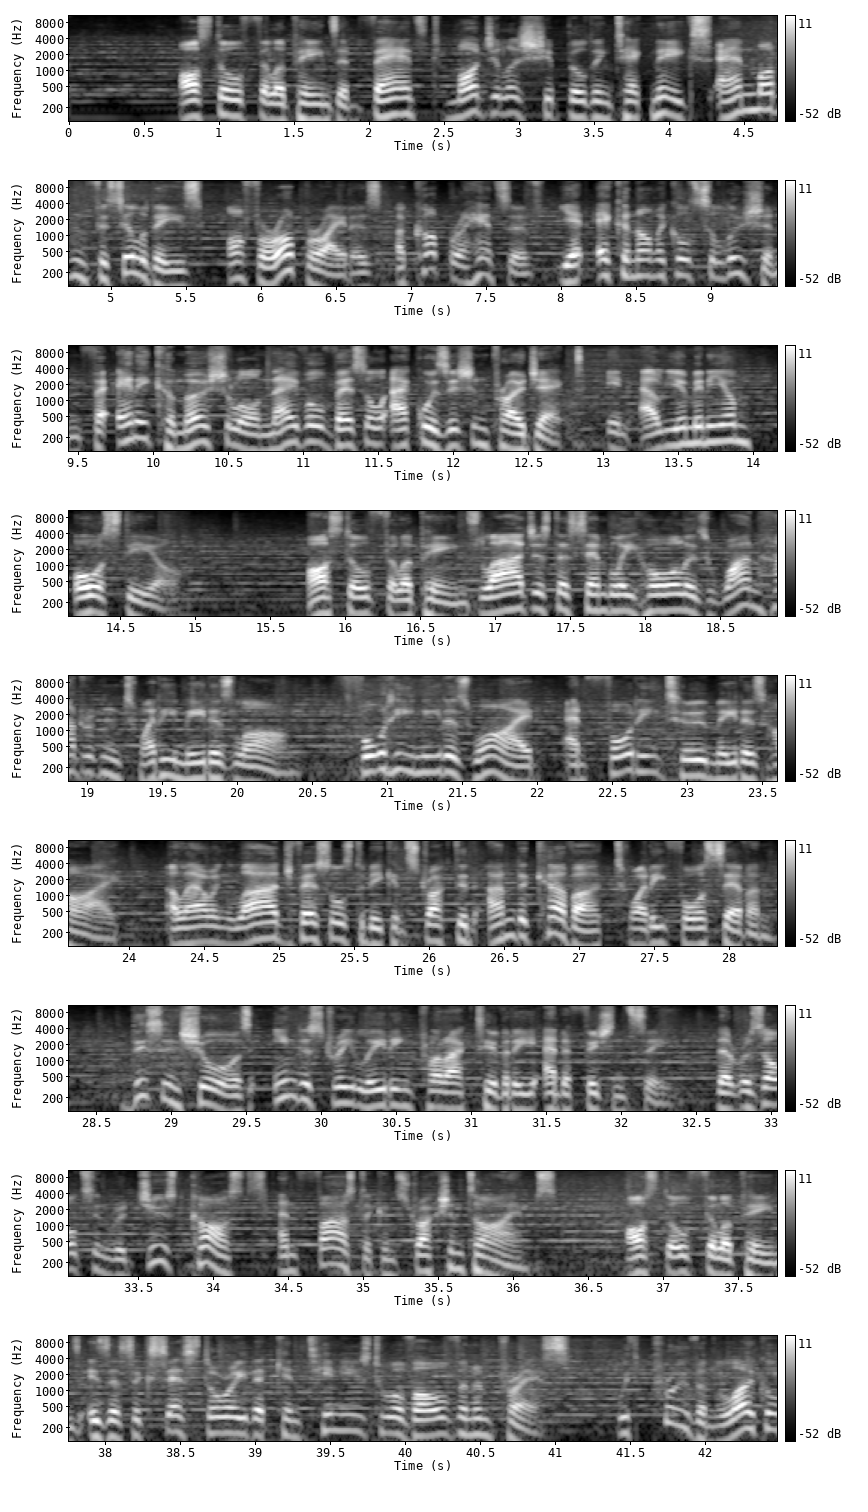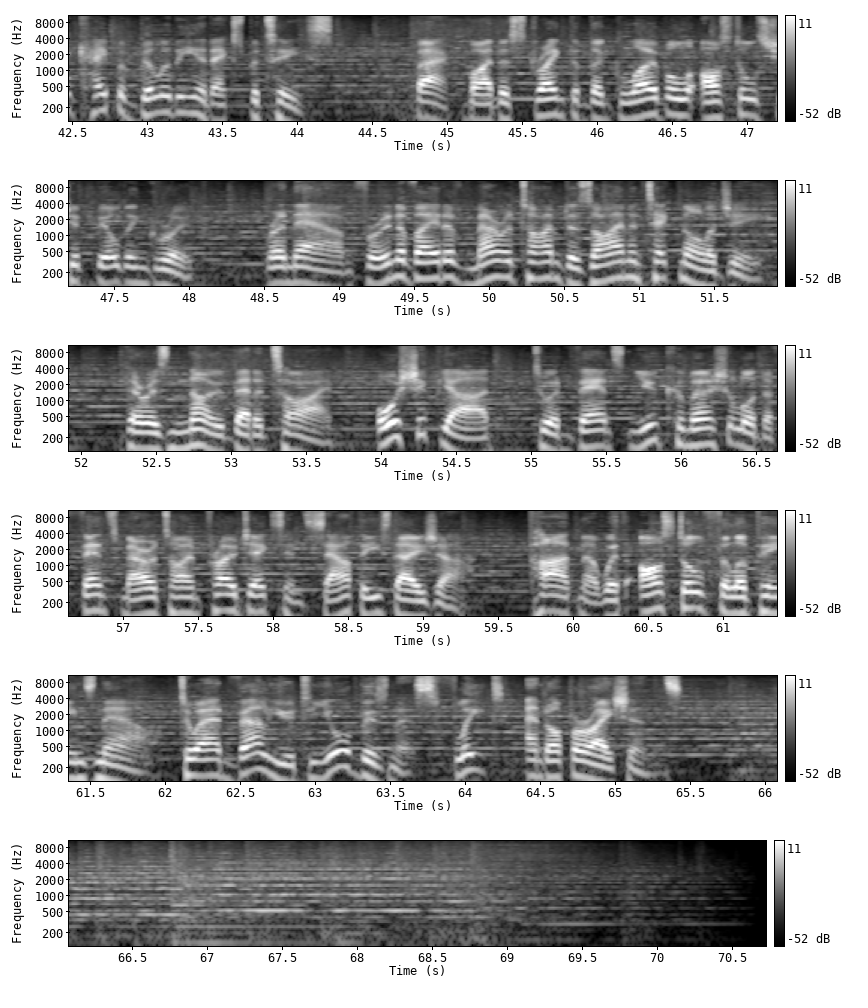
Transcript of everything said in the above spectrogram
Austal Philippines' advanced modular shipbuilding techniques and modern facilities offer operators a comprehensive yet economical solution for any commercial or naval vessel acquisition project in aluminium or steel. Austal Philippines' largest assembly hall is 120 metres long, 40 metres wide, and 42 metres high, allowing large vessels to be constructed undercover 24 7. This ensures industry leading productivity and efficiency that results in reduced costs and faster construction times. Austal Philippines is a success story that continues to evolve and impress, with proven local capability and expertise. Backed by the strength of the global Austal Shipbuilding Group, renowned for innovative maritime design and technology, there is no better time or shipyard to advance new commercial or defence maritime projects in Southeast Asia. Partner with Austal Philippines now to add value to your business, fleet and operations.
